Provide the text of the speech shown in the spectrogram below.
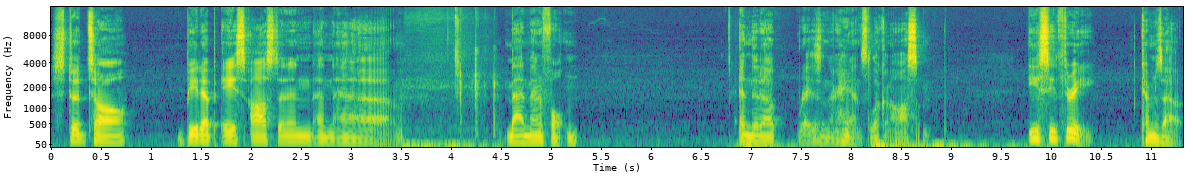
stood tall, beat up Ace Austin and, and uh, Madman Fulton. Ended up raising their hands, looking awesome. EC3 comes out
